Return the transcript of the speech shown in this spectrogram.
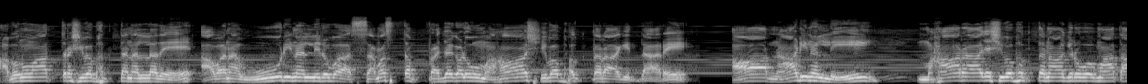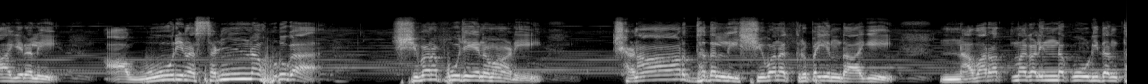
ಅವನು ಮಾತ್ರ ಶಿವಭಕ್ತನಲ್ಲದೆ ಅವನ ಊರಿನಲ್ಲಿರುವ ಸಮಸ್ತ ಪ್ರಜೆಗಳು ಮಹಾಶಿವಭಕ್ತರಾಗಿದ್ದಾರೆ. ಆ ನಾಡಿನಲ್ಲಿ ಮಹಾರಾಜ ಶಿವಭಕ್ತನಾಗಿರುವ ಮಾತಾಗಿರಲಿ, ಆ ಊರಿನ ಸಣ್ಣ ಹುಡುಗ ಶಿವನ ಪೂಜೆಯನ್ನು ಮಾಡಿ, ಕ್ಷಣಾರ್ಧದಲ್ಲಿ ಶಿವನ ಕೃಪೆಯಿಂದಾಗಿ ನವರತ್ನಗಳಿಂದ ಕೂಡಿದಂಥ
